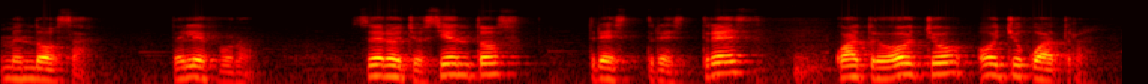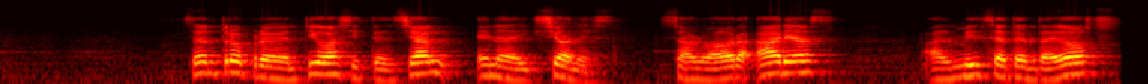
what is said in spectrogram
Mendoza. Teléfono 0800 333 4884. Centro Preventivo Asistencial en Adicciones. Salvador Arias, al 1072,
